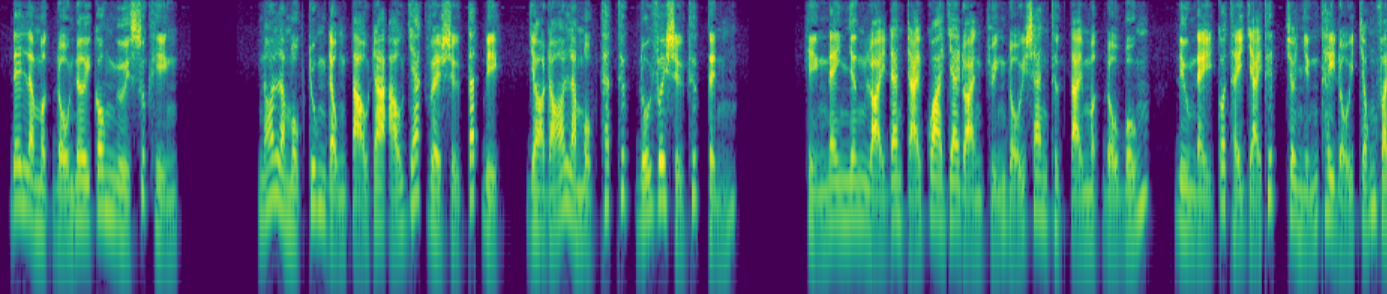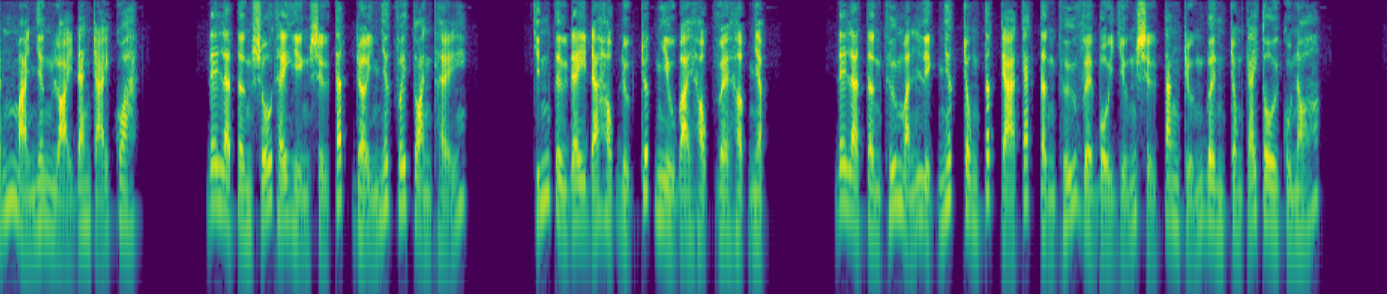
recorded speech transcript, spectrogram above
Đây là mật độ nơi con người xuất hiện. Nó là một trung động tạo ra ảo giác về sự tách biệt, do đó là một thách thức đối với sự thức tỉnh. Hiện nay nhân loại đang trải qua giai đoạn chuyển đổi sang thực tại mật độ 4, điều này có thể giải thích cho những thay đổi chóng vánh mà nhân loại đang trải qua. Đây là tần số thể hiện sự tách rời nhất với toàn thể. Chính từ đây đã học được rất nhiều bài học về hợp nhập. Đây là tầng thứ mãnh liệt nhất trong tất cả các tầng thứ về bồi dưỡng sự tăng trưởng bên trong cái tôi của nó.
